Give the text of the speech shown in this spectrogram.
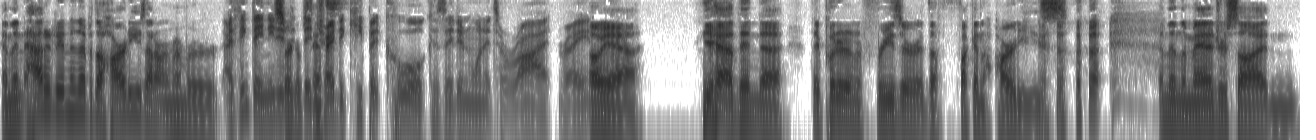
and then how did it end up at the Hardee's? I don't remember. I think they needed they tried to keep it cool because they didn't want it to rot, right? Oh yeah, yeah. Then uh, they put it in a freezer at the fucking Hardee's, and then the manager saw it and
